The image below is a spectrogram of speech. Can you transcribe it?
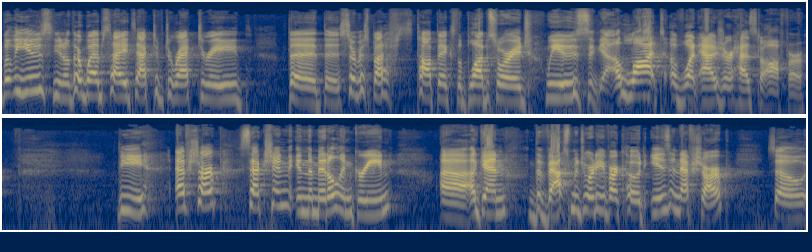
but we use you know, their websites, Active Directory, the, the service bus topics, the blob storage. We use a lot of what Azure has to offer. The F-sharp section in the middle in green, uh, again, the vast majority of our code is in F-sharp. So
